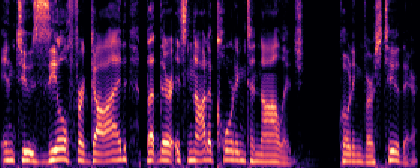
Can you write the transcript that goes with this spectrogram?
into zeal for God, but it's not according to knowledge. Quoting verse 2 there.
